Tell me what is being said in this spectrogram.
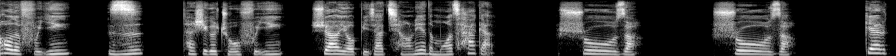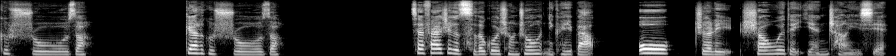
后的辅音 z，它是一个浊辅音，需要有比较强烈的摩擦感。Shoes shoes。quelque chose，quelque chose，在发这个词的过程中，你可以把 o 这里稍微的延长一些。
